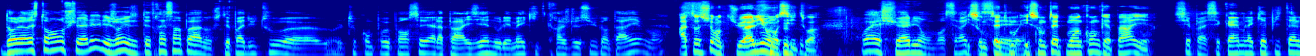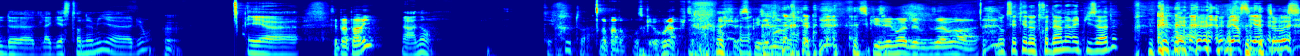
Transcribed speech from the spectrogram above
dans les restaurants où je suis allé, les gens ils étaient très sympas. Donc, c'était pas du tout euh, le truc qu'on peut penser à la parisienne où les mecs ils te crachent dessus quand t'arrives. Bon. Attention, tu es à Lyon aussi, toi. Ouais, je suis à Lyon. Bon, c'est vrai Ils que sont c'est- peut-être, ils sont peut-être moins cons qu'à Paris. Je sais pas, c'est quand même la capitale de, de la gastronomie, euh, Lyon. Hmm. Et euh... C'est pas Paris? Ah non, t'es fou toi. Oh, pardon. Parce que- Oula, putain. Excusez-moi, monsieur. Excusez-moi de vous avoir. euh, Donc c'était notre dernier épisode. Voilà. Merci à tous.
